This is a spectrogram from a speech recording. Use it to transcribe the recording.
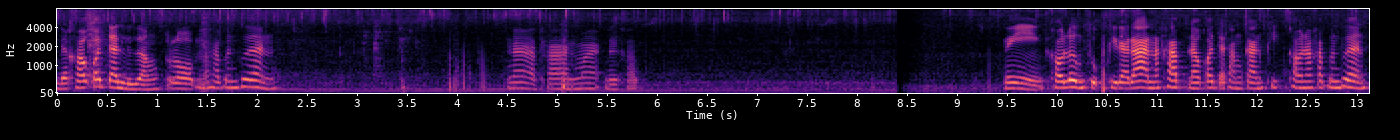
เดี๋ยวเขาก็จะเหลืองกรอบนะคะเพื่อนๆ น่าทานมากเลยครับ นี่เขาเริ่มสุกทีละด้านนะครับ เราก็จะทำการพลิกเขานะครับ เพื่อนๆ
